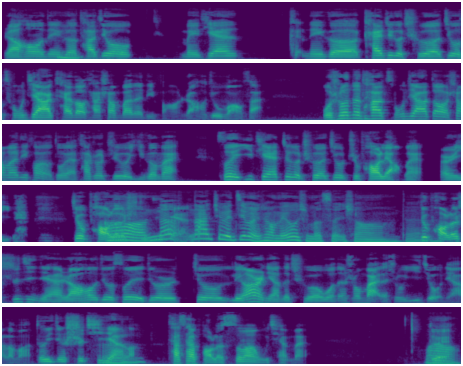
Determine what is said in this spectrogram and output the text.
然后那个嗯他就每天开那个开这个车就从家开到他上班的地方，然后就往返。我说那他从家到上班地方有多远？他说只有一个迈，所以一天这个车就只跑两迈而已，就跑了哦，十几年。那那这个基本上没有什么损伤，对，就跑了十几年，然后就所以就是就零二年的车，我那时候买的时候一九年了嘛，都已经十七年了，嗯他才跑了四万五千迈。哇哦，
